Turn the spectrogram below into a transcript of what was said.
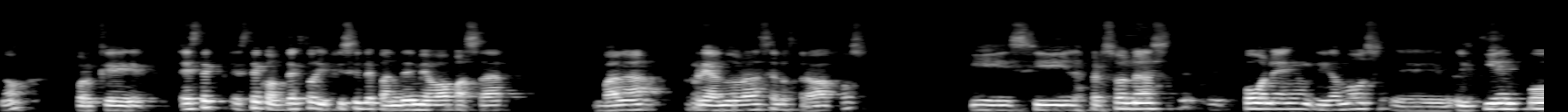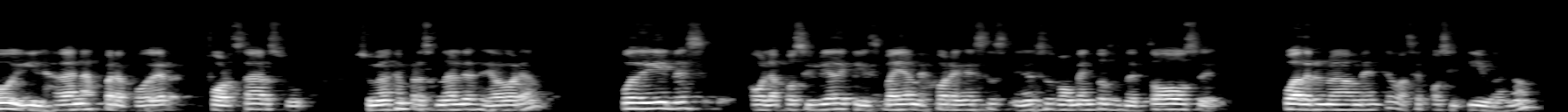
¿no? Porque este, este contexto difícil de pandemia va a pasar, van a reanudarse los trabajos y si las personas ponen, digamos, eh, el tiempo y las ganas para poder forzar su, su imagen personal desde ahora, puede irles o la posibilidad de que les vaya mejor en esos, en esos momentos donde todo se cuadre nuevamente va a ser positiva, ¿no?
